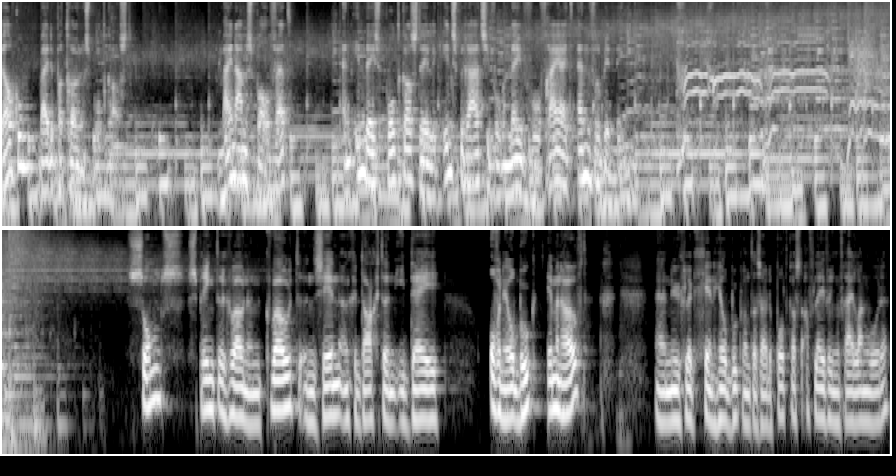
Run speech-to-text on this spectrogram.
Welkom bij de Patronus Podcast. Mijn naam is Paul Vet en in deze podcast deel ik inspiratie voor een leven vol vrijheid en verbinding. Soms springt er gewoon een quote, een zin, een gedachte, een idee of een heel boek in mijn hoofd. En nu gelukkig geen heel boek, want dan zou de podcastafleveringen vrij lang worden.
